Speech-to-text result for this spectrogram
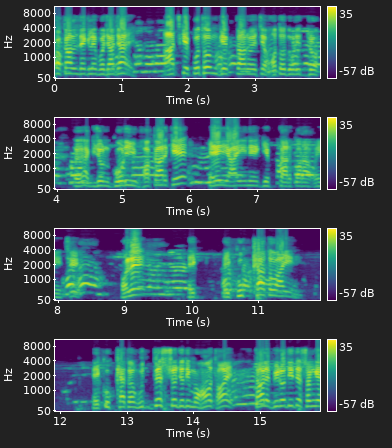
সকাল দেখলে বোঝা যায়, আজকে প্রথম গ্রেপ্তার হয়েছে হতদরিদ্র একজন গরিব হকারকে, এই আইনে গ্রেপ্তার করা হয়েছে। ফলে এই কুখ্যাত আইন, এই কুখ্যাত উদ্দেশ্য যদি মহৎ হয়, তাহলে বিরোধীদের সঙ্গে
